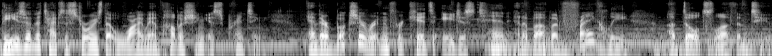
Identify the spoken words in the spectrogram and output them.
These are the types of stories that YWAM Publishing is printing, and their books are written for kids ages 10 and above, but frankly, adults love them too.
